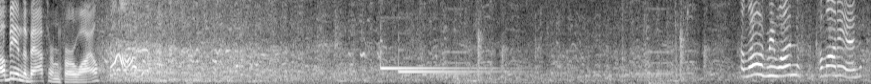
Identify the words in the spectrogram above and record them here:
I'll be in the bathroom for a while. Hello, everyone. Come on in.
